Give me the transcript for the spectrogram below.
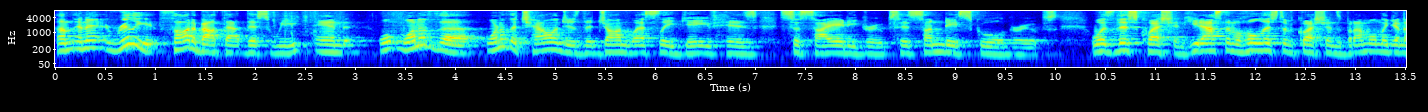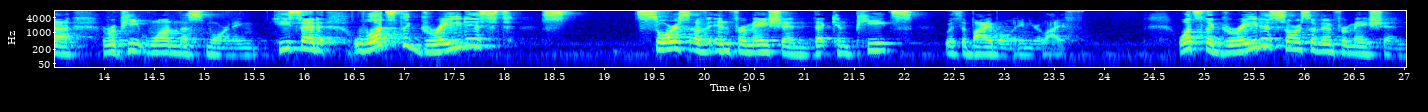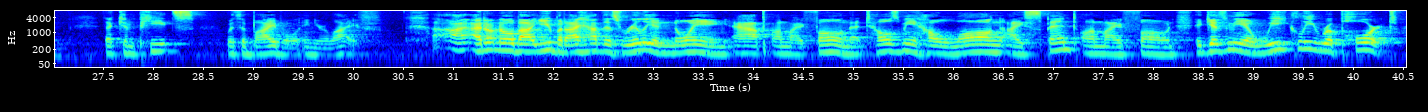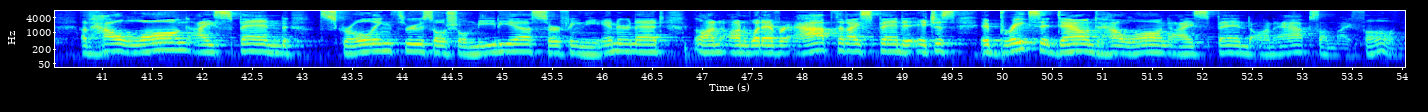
Um, and I really thought about that this week, and one of the one of the challenges that John Wesley gave his society groups, his Sunday school groups, was this question. He'd asked them a whole list of questions, but I'm only going to repeat one this morning. He said, "What's the greatest source of information that competes with the Bible in your life? What's the greatest source of information that competes with the Bible in your life?" I, I don't know about you, but I have this really annoying app on my phone that tells me how long I spent on my phone. It gives me a weekly report of how long I spend scrolling through social media, surfing the internet, on, on whatever app that I spend. It, it just it breaks it down to how long I spend on apps on my phone.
